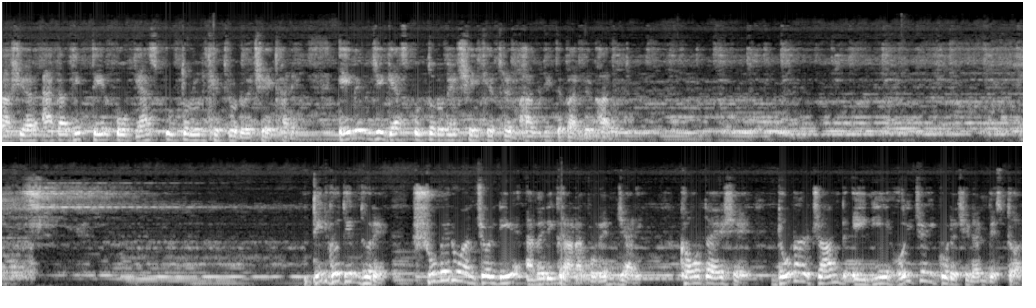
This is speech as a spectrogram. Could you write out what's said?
রাশিয়ার একাধিক তেল ও গ্যাস উত্তোলন ক্ষেত্র রয়েছে এখানে এলএনজি গ্যাস উত্তোলনের সেই ক্ষেত্রে ভাগ নিতে পারবে ভারত দীর্ঘদিন ধরে সুমেরু অঞ্চল নিয়ে আমেরিকা আনাপোড়েন জারি। ক্ষমতা এসে ডোনাল্ড ট্রাম্প এই নিয়ে হইচই করেছিলেন বিস্তর।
